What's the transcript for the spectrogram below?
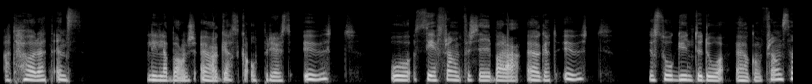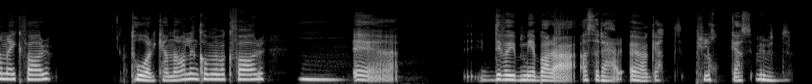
att höra att ens lilla barns öga ska opereras ut och se framför sig bara ögat ut. Jag såg ju inte då ögonfransarna är kvar. Tårkanalen kommer vara kvar. Mm. Eh, det var ju mer bara alltså det här ögat plockas Mm. ut.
